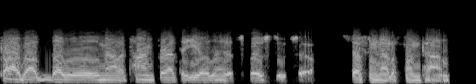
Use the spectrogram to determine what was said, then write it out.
probably about double the amount of time for that to heal than it's supposed to. So it's definitely not a fun time.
